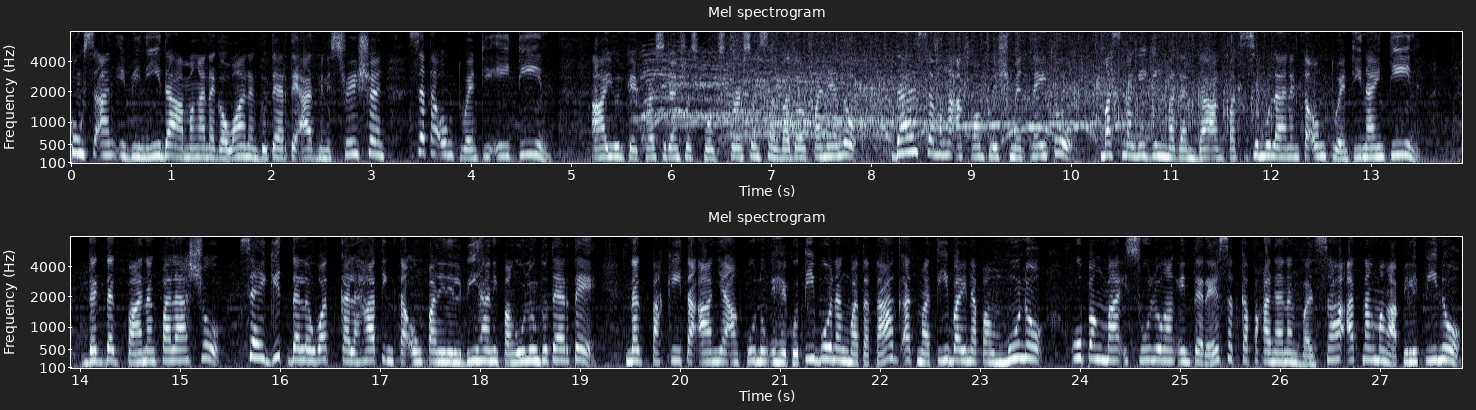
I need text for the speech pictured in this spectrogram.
kung saan ibinida ang mga nagawa ng Duterte administration sa taong 2018. Ayon kay Presidential Spokesperson Salvador Panelo, dahil sa mga accomplishment na ito, mas magiging maganda ang pagsisimula ng taong 2019. Dagdag pa ng palasyo, sa higit dalawat kalahating taong paninilbihan ni Pangulong Duterte, nagpakitaan niya ang punong ehekutibo ng matatag at matibay na pamumuno upang maisulong ang interes at kapakanan ng bansa at ng mga Pilipino.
